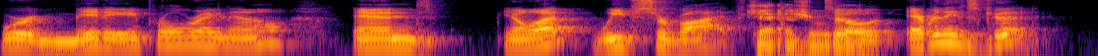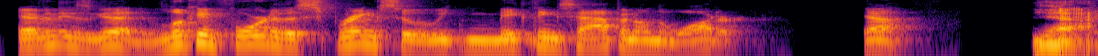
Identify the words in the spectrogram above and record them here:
We're in mid-April right now, and you know what? We've survived. Casual. So everything's good. Everything's good. Looking forward to the spring so we can make things happen on the water. Yeah. Yeah,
